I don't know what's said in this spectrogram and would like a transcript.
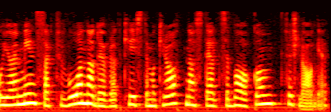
och jag är minst sagt förvånad över att Kristdemokraterna ställt sig bakom förslaget.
